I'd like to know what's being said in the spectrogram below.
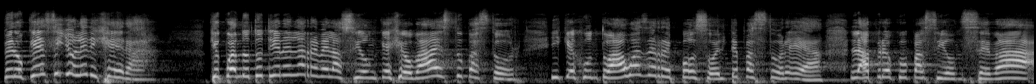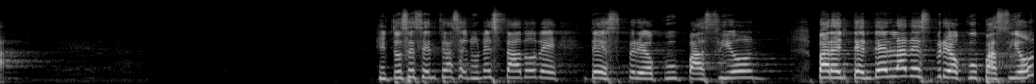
Pero ¿qué si yo le dijera que cuando tú tienes la revelación que Jehová es tu pastor y que junto a aguas de reposo Él te pastorea, la preocupación se va? Entonces entras en un estado de despreocupación. Para entender la despreocupación,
